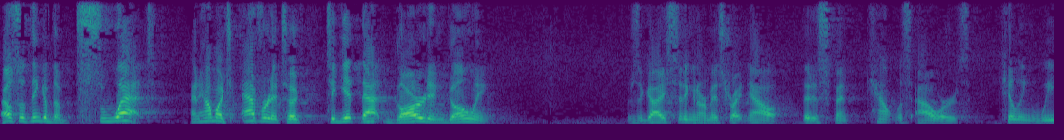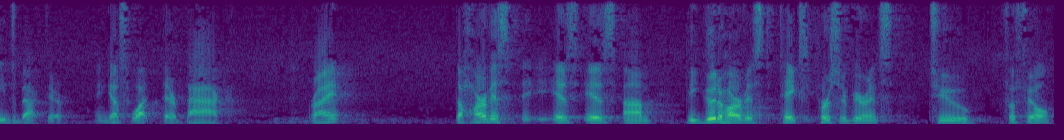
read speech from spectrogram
I also think of the sweat and how much effort it took to get that garden going. There's a guy sitting in our midst right now that has spent countless hours killing weeds back there. And guess what? They're back. Right? The harvest is, is um, the good harvest takes perseverance to fulfill.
